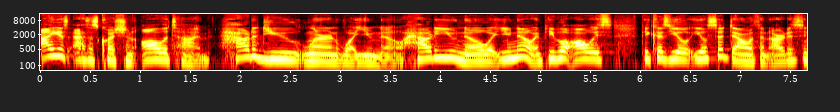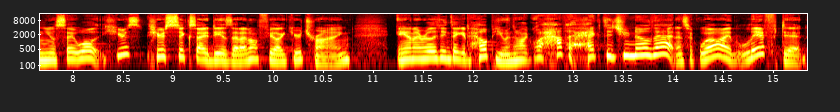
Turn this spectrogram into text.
I guess ask this question all the time. How did you learn what you know? How do you know what you know? And people always because you'll you'll sit down with an artist and you'll say, "Well, here's here's six ideas that I don't feel like you're trying, and I really think they could help you." And they're like, "Well, how the heck did you know that?" And it's like, "Well, I lived it."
